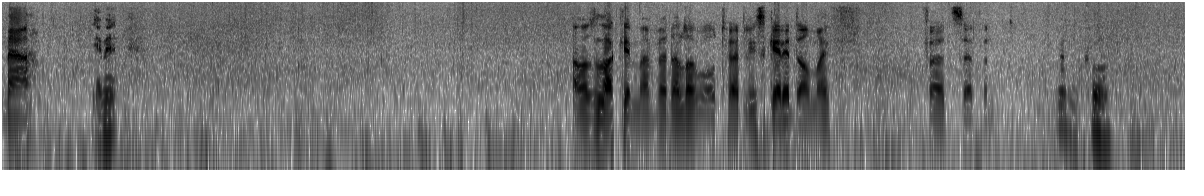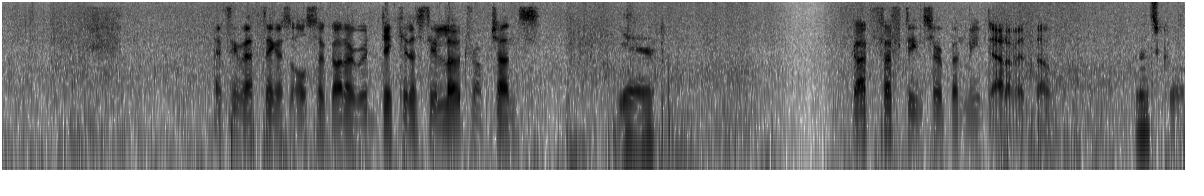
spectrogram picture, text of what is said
Nah. Damn it. I was lucky in my vanilla to at least get it on my third serpent. Oh, cool. I think that thing has also got a ridiculously low drop chance. Yeah, Got 15 serpent meat out of it though. that's cool.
